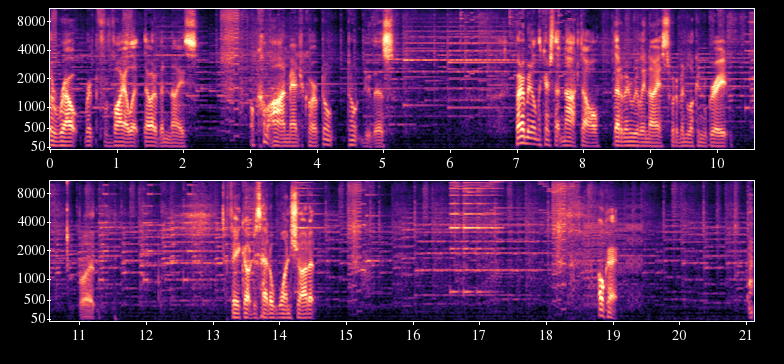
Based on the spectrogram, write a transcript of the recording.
the route right before Violet, that would have been nice. Oh, come on, Magikarp. Don't, don't do this. If I'd have been able to catch that Knocked Noctowl, that'd have been really nice. Would have been looking great. But... Fake Out just had a one-shot it. Okay.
